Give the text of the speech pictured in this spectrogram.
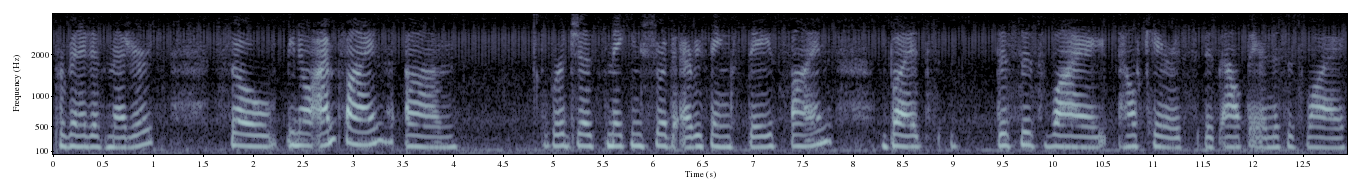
preventative measures. So, you know, I'm fine. Um, we're just making sure that everything stays fine. But this is why healthcare is, is out there, and this is why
